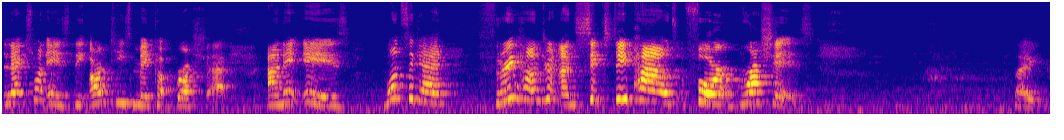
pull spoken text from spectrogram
The next one is the Artis Makeup Brush Set, and it is, once again, 360 pounds for brushes. Like,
